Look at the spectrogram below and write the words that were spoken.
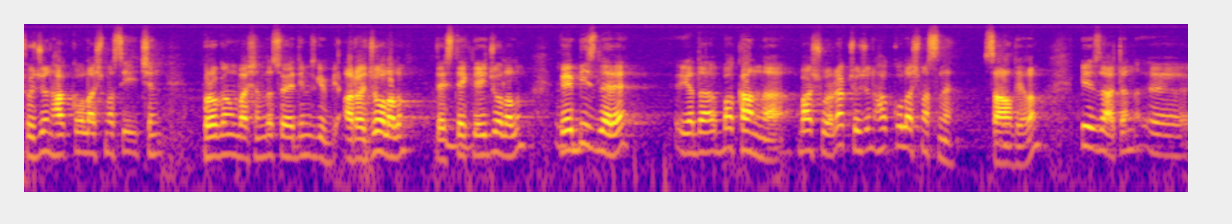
Çocuğun hakka ulaşması için programın başında söylediğimiz gibi bir aracı olalım, destekleyici olalım ve bizlere ya da bakanlığa başvurarak çocuğun hakka ulaşmasını sağlayalım. Biz zaten e,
